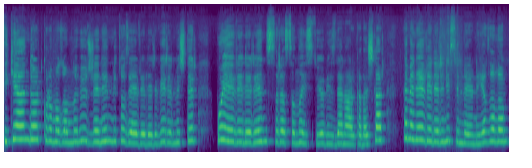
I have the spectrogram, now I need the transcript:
2N4 kromozomlu hücrenin mitoz evreleri verilmiştir. Bu evrelerin sırasını istiyor bizden arkadaşlar. Hemen evrelerin isimlerini yazalım.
